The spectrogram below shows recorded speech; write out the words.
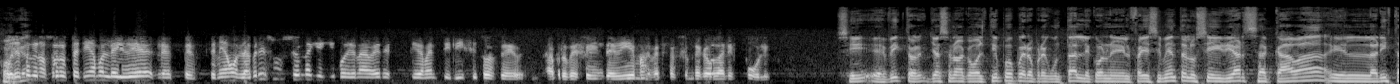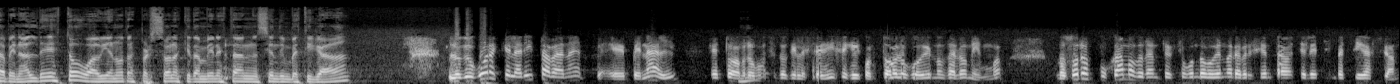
por eso que nosotros teníamos la idea, teníamos la presunción de que aquí podían haber efectivamente ilícitos de apropiación indebida y malversación de caudales públicos. Sí, eh, Víctor, ya se nos acabó el tiempo, pero preguntarle, ¿con el fallecimiento de Lucía Iriar se acaba el, la lista penal de esto o habían otras personas que también están siendo investigadas? Lo que ocurre es que la lista eh, penal, esto a propósito que se dice que con todos los gobiernos da lo mismo, nosotros empujamos durante el segundo gobierno de la presidenta Bachelet esta investigación,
